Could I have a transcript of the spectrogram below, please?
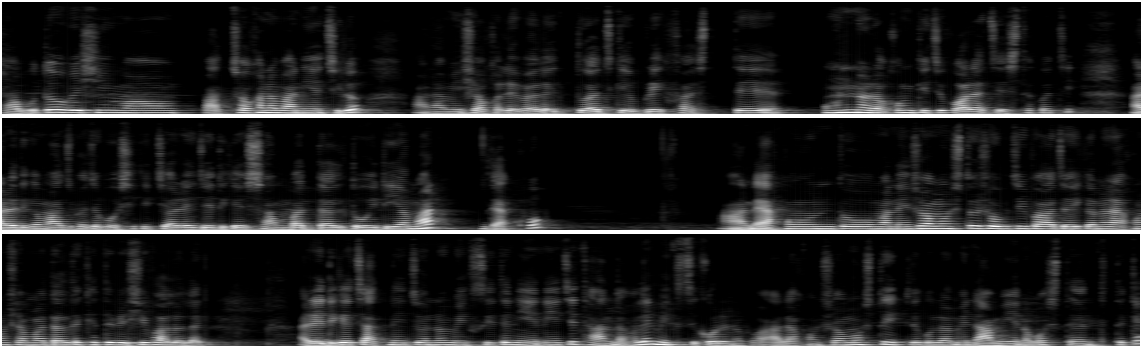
সাবু তো বেশি মা পাঁচ ছখানা বানিয়েছিল। আর আমি সকালবেলা একটু আজকে ব্রেকফাস্টে অন্য রকম কিছু করার চেষ্টা করছি। আর এদিকে মাছ ভাজা বসিয়ে দিচ্ছি, আর এই যে এদিকে সাম্বার ডাল তৈরি আমার, দেখো। আর এখন তো মানে সমস্ত সবজি পাওয়া যায় কেন এখন সাম্বার ডালটা খেতে বেশি ভালো লাগে। আর এদিকে চাটনির জন্য মিক্সিতে নিয়ে নিয়েছি, ঠান্ডা হলে মিক্সি করে নেব। আর এখন সমস্ত ইডলিগুলো আমি নামিয়ে নেব স্ট্যান্ড থেকে।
